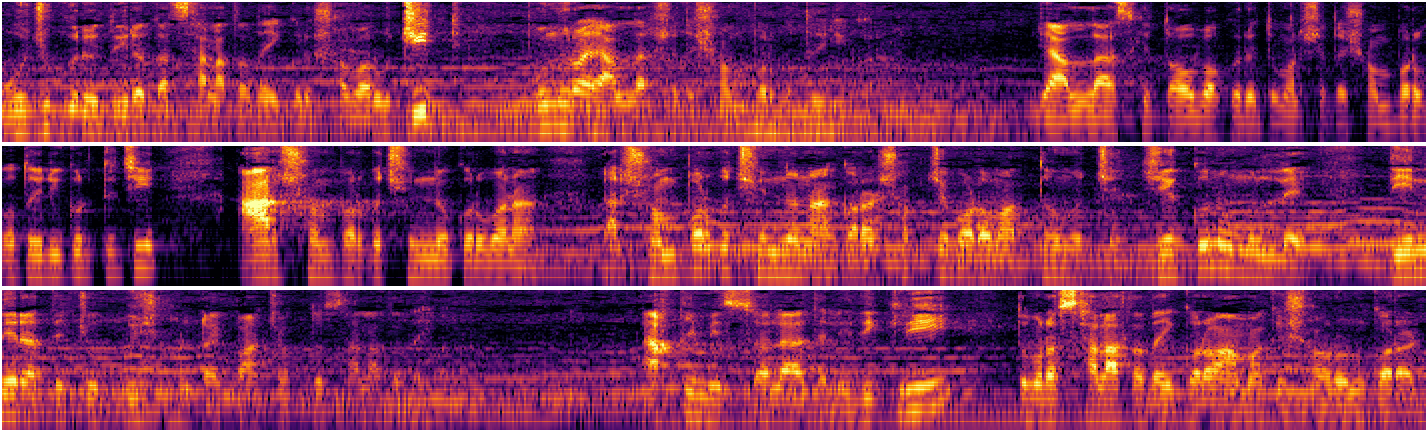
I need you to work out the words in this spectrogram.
উজু করে দুই রাকাত সালাত আদায় করে সবার উচিত পুনরায় আল্লাহর সাথে সম্পর্ক তৈরি করা। যে আল্লাহ আজকে তওবা করে তোমার সাথে সম্পর্ক তৈরি করতেছি, আর সম্পর্ক ছিন্ন করব না। আর সম্পর্ক ছিন্ন না করার সবচেয়ে বড় মাধ্যম হচ্ছে যে কোনো মূল্যে দিনে রাতে চব্বিশ ঘন্টায় পাঁচ অক্ত সালাত আদায় করা। আকিমিস সালাত দিক্রি তোমরা সালাত আদায় করো আমাকে স্মরণ করার জন্য।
